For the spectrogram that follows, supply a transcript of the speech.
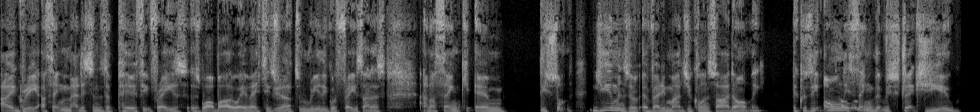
I, agree. I think medicine's the perfect phrase as well. By the way, mate, it's, Yeah. it's a really good phrase that is. And I think um, there's some humans are, are very magical inside, aren't they? Because the only thing that restricts you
